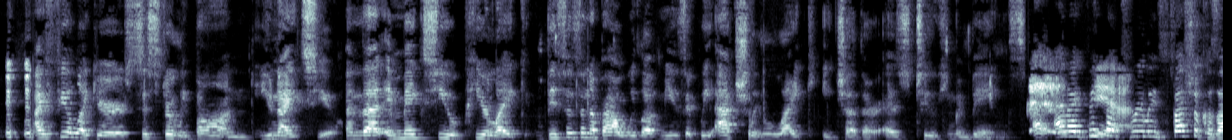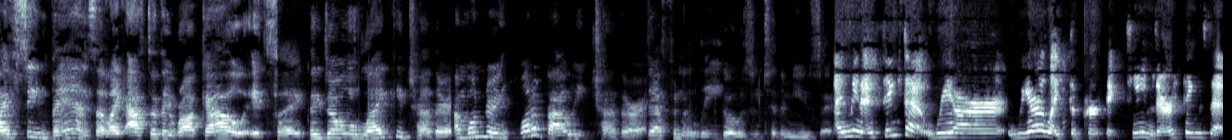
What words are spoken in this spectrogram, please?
I feel like your sisterly bond unites you and that it makes you appear like this isn't about we love music. We actually like each other as two human beings. And I think Yeah. that's really special because I've seen bands that, like, after they rock out, it's like they don't like each other. I'm wondering what about each other definitely goes into the music. I mean, I think that we are we are like the perfect team. There are things that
